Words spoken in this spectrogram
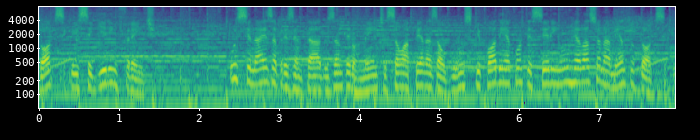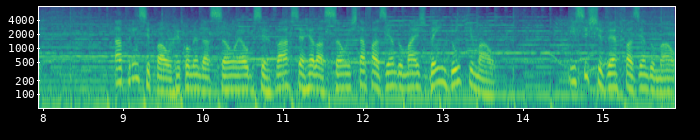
tóxica e seguir em frente? Os sinais apresentados anteriormente são apenas alguns que podem acontecer em um relacionamento tóxico. A principal recomendação é observar se a relação está fazendo mais bem do que mal. E se estiver fazendo mal,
